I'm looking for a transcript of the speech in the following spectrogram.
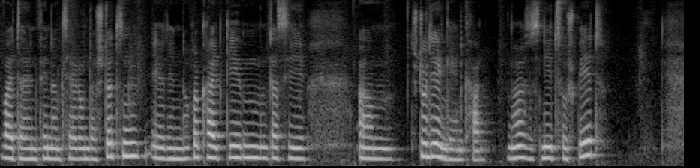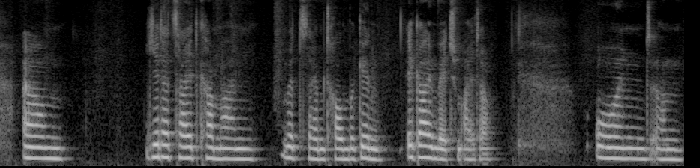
weiterhin finanziell unterstützen, ihr den Rückhalt geben, dass sie ähm, studieren gehen kann. Ne, es ist nie zu spät. Ähm, jederzeit kann man mit seinem Traum beginnen, egal in welchem Alter. Und ähm,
